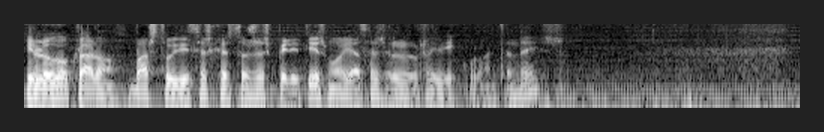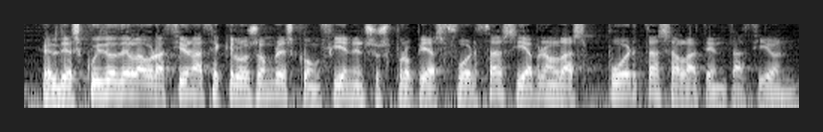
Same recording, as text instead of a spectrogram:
Y luego, claro, vas tú y dices que esto es espiritismo y haces el ridículo, ¿entendéis? El descuido de la oración hace que los hombres confíen en sus propias fuerzas y abran las puertas a la tentación.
